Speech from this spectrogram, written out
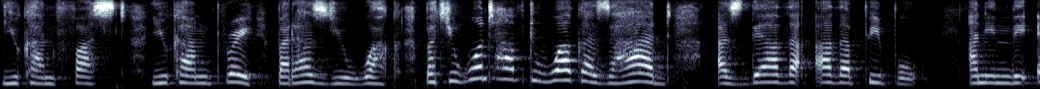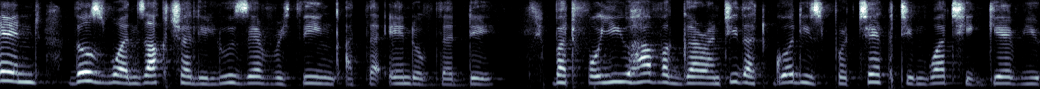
You can fast, you can pray, but as you work, but you won't have to work as hard as the other other people. And in the end, those ones actually lose everything at the end of the day. But for you, you have a guarantee that God is protecting what He gave you.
